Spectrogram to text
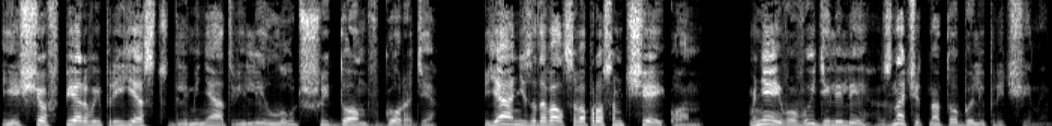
Еще в первый приезд для меня отвели лучший дом в городе. Я не задавался вопросом, чей он, мне его выделили, значит, на то были причины.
